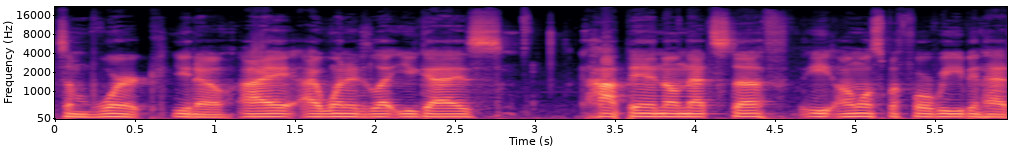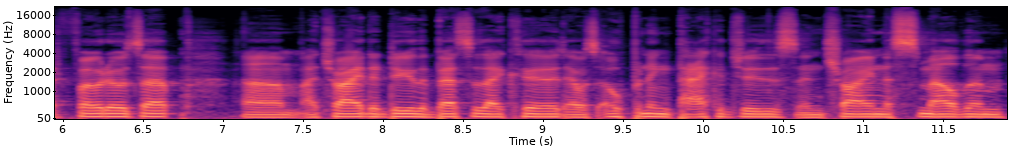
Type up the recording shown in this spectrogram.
some work. You know, I I wanted to let you guys hop in on that stuff almost before we even had photos up. Um, I tried to do the best that I could. I was opening packages and trying to smell them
